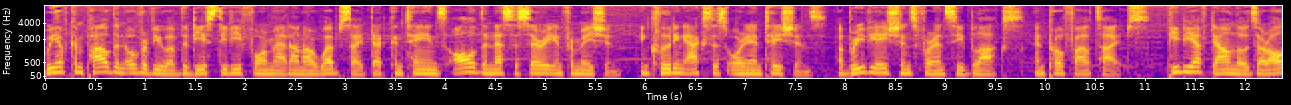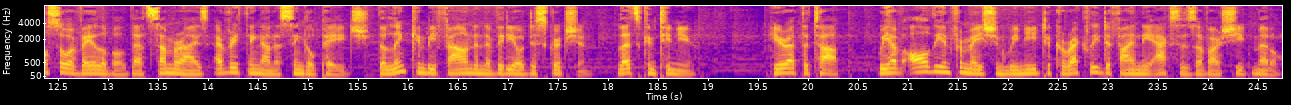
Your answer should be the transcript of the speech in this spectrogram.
We have compiled an overview of the DSTV format on our website that contains all the necessary information, including axis orientations, abbreviations for NC blocks, and profile types. PDF downloads are also available that summarize everything on a single page. The link can be found in the video description. Let's continue. Here at the top, we have all the information we need to correctly define the axes of our sheet metal.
